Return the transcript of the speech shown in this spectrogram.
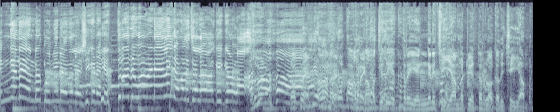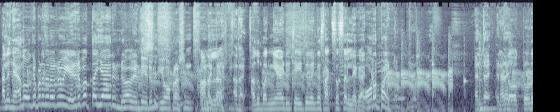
എങ്ങനെ എന്റെ കുഞ്ഞിനെ രക്ഷിക്കണം രക്ഷിക്കണേ? എത്ര രൂപ വേണേലും ഞങ്ങൾ ചെലവാക്കിക്കോളാം. നമുക്കിത് എത്ര എങ്ങനെ ചെയ്യാൻ പറ്റും എത്ര രൂപ അത് ചെയ്യാം? അല്ല ഞാൻ നോക്കിപ്പെടുന്ന ഒരു എഴുപത്തി അയ്യായിരം രൂപ വേണ്ടി വരും ഈ ഓപ്പറേഷൻ ആണല്ലോ? അതെ. അത് ഭംഗിയായിട്ട് ചെയ്തു കഴിഞ്ഞാൽ സക്സസ് അല്ലേ കാര്യം? ഉറപ്പായിട്ടും. എന്താ ഞാൻ ഡോക്ടറോട്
